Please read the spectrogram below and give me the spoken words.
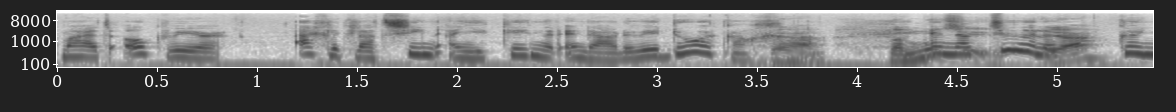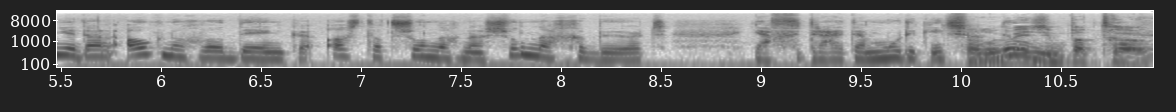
maar het ook weer eigenlijk laat zien aan je kinderen en daardoor weer door kan gaan. Ja, en natuurlijk kun je dan ook nog wel denken, als dat zondag na zondag gebeurt, ja, verdraaid, daar moet ik iets aan doen. Een beetje een patroon.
